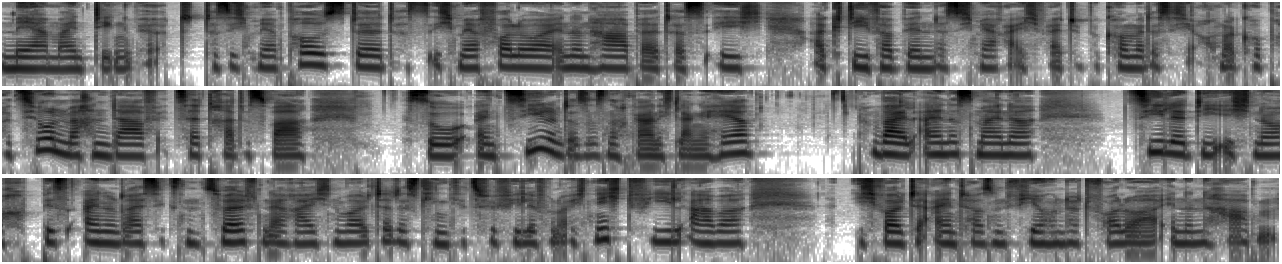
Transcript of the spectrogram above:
mehr mein Ding wird, dass ich mehr poste, dass ich mehr FollowerInnen habe, dass ich aktiver bin, dass ich mehr Reichweite bekomme, dass ich auch mal Kooperationen machen darf, etc. Das war so ein Ziel und das ist noch gar nicht lange her, weil eines meiner Ziele, die ich noch bis 31.12. erreichen wollte. Das klingt jetzt für viele von euch nicht viel, aber ich wollte 1400 FollowerInnen haben.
